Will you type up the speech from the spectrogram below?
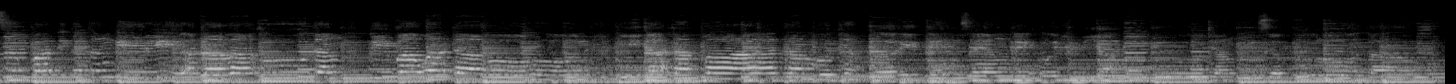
sempat ikatan diri adalah udang di bawah daun. Tidak dapat rambut yang keriting sayang deoi Dia mengujang sepuluh tahun.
